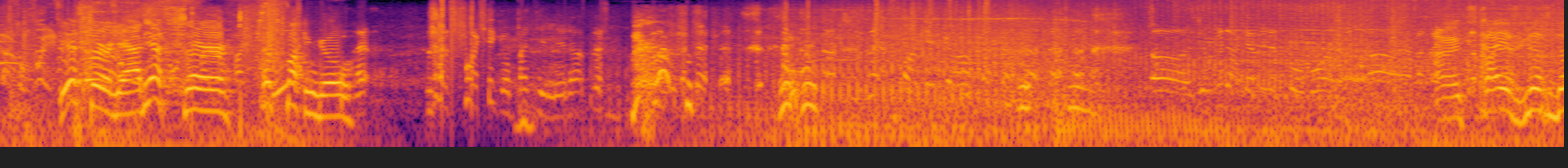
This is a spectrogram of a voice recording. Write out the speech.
That's a win. Yes, sir, Gab. Yes, sir. Let's fucking go. Uh, Let's fucking go, pas qu'il est là. Let's fucking go. Oh, j'ai oublié de regarder le scoreboard. Ah, Un petit 13 10 2.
